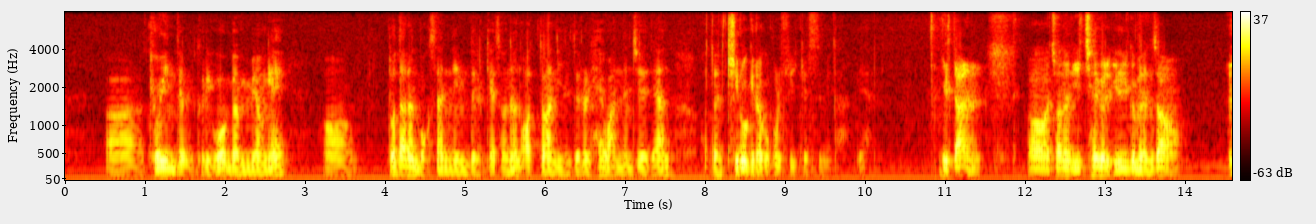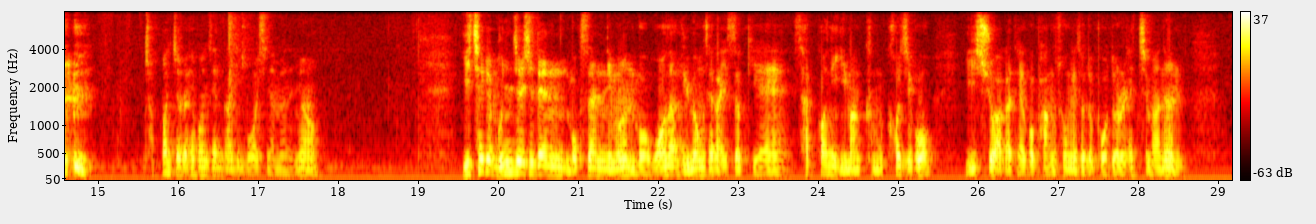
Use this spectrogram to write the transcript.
어, 교인들 그리고 몇 명의 어, 또 다른 목사님들께서는 어떠한 일들을 해왔는지에 대한 어떤 기록이라고 볼 수 있겠습니다. 예. 일단 어, 저는 이 책을 읽으면서 첫 번째로 해본 생각이 무엇이냐면요. 이 책에 문제시된 목사님은 뭐 워낙 유명세가 있었기에 사건이 이만큼 커지고 이슈화가 되고 방송에서도 보도를 했지만은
